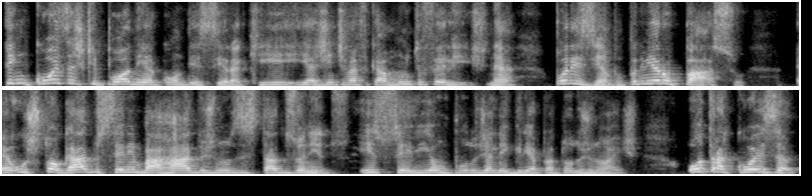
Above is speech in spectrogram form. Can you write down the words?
Tem coisas que podem acontecer aqui e a gente vai ficar muito feliz, né? Por exemplo, o primeiro passo é os togados serem barrados nos Estados Unidos. Isso seria um pulo de alegria para todos nós. Outra coisa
